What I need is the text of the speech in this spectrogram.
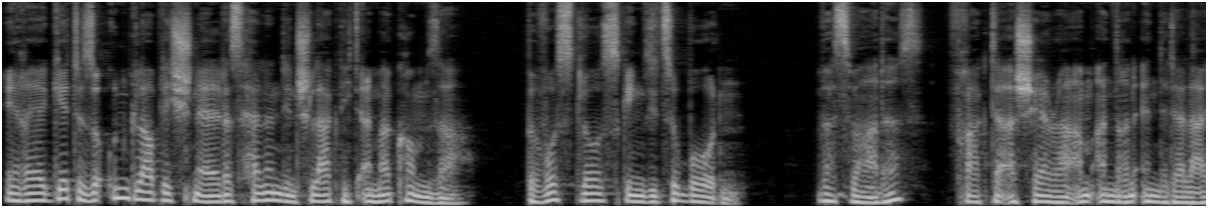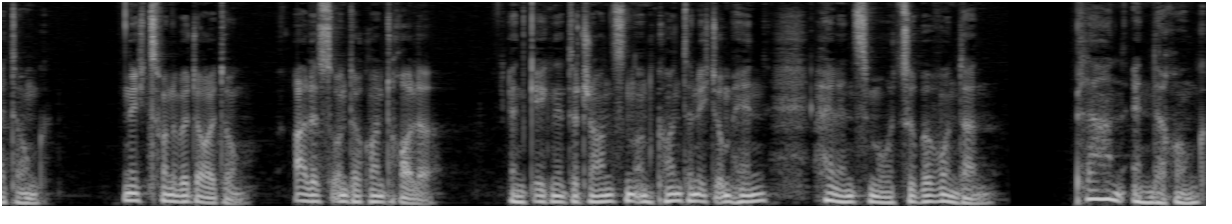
Er reagierte so unglaublich schnell, dass Helen den Schlag nicht einmal kommen sah. Bewusstlos ging sie zu Boden. Was war das? Fragte Ashera am anderen Ende der Leitung. Nichts von Bedeutung. Alles unter Kontrolle, entgegnete Johnson und konnte nicht umhin, Helens Mut zu bewundern. Planänderung,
